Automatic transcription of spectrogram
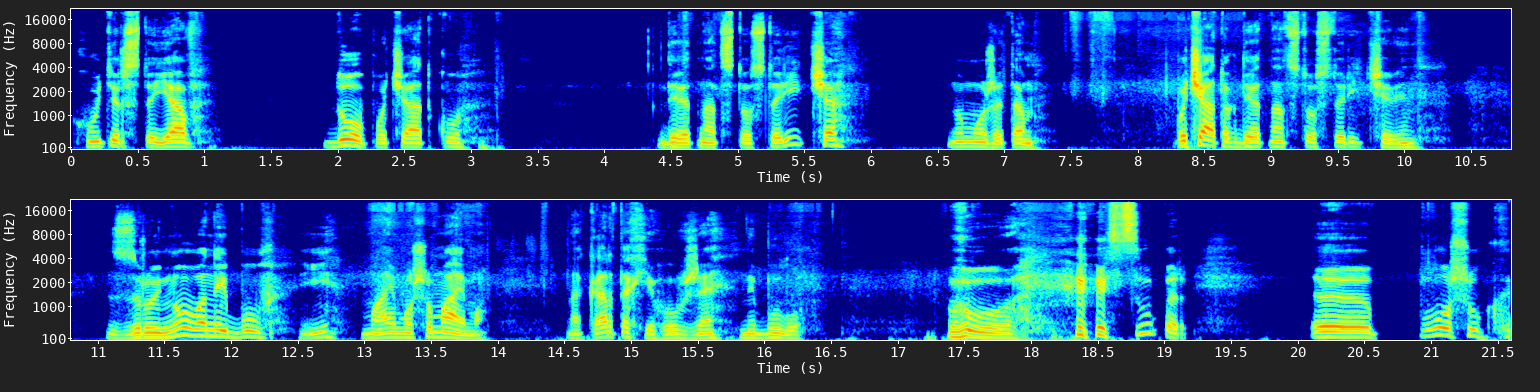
Хутір стояв до початку 19 століття. Ну, може там початок 19 століття він зруйнований був і маємо, що маємо. На картах його вже не було. О, супер! Е, пошук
